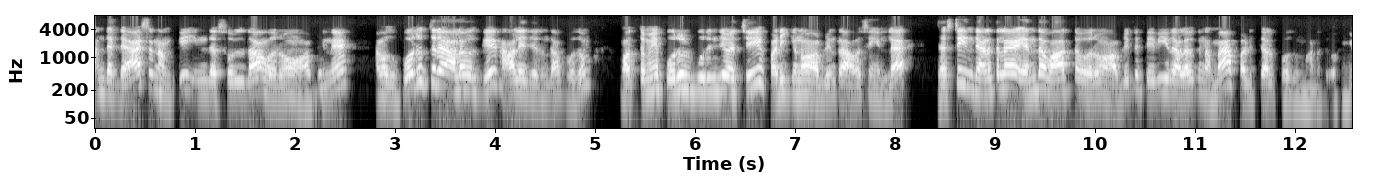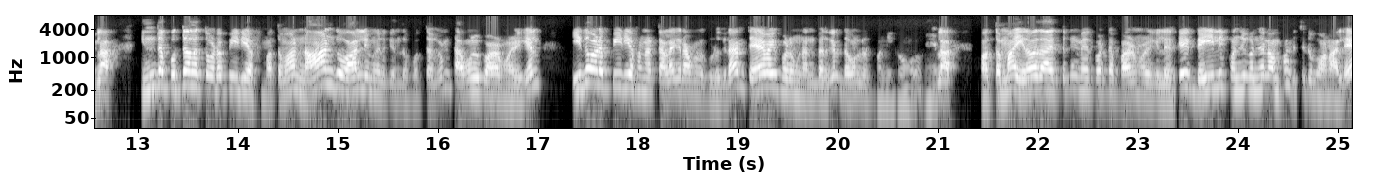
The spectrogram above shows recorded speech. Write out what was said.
அந்த டேஷை நமக்கு இந்த சொல் தான் வரும் அப்படின்னு நமக்கு பொறுத்துற அளவுக்கு நாலேஜ் இருந்தா போதும். மொத்தமே பொருள் புரிஞ்சு வச்சு படிக்கணும் அப்படின்ற அவசியம் இல்லை. ஜஸ்ட் இந்த இடத்துல எந்த வார்த்தை வரும் அப்படின்ட்டு தெரியற அளவுக்கு நம்ம படித்தால் போதுமானது. ஓகேங்களா? இந்த புத்தகத்தோட பிடிஎஃப் மொத்தமா நான்கு வால்யூம் இருக்கு இந்த புத்தகம் தமிழ் பழமொழிகள். இதோட பிடிஎஃப் நான் டெலகிராமில் கொடுக்குறேன். தேவைப்படும் நண்பர்கள் டவுன்லோட் பண்ணிக்கோங்க. ஓகேங்களா? மொத்தமா இருபதாயிரத்துக்கும் மேற்பட்ட பழமொழிகள் இருக்கு. டெய்லி கொஞ்சம் கொஞ்சம் நம்ம படிச்சுட்டு போனாலே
